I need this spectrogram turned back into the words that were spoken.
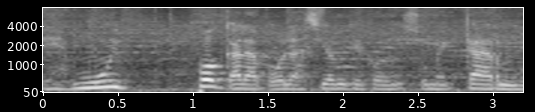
es muy poca la población que consume carne.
